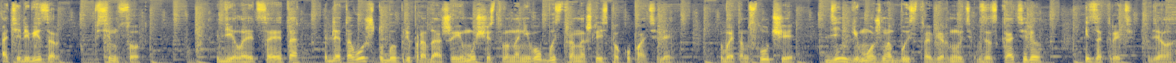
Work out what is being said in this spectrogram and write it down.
а телевизор – в 700. Делается это для того, чтобы при продаже имущества на него быстро нашлись покупатели. В этом случае деньги можно быстро вернуть взыскателю и закрыть дело.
